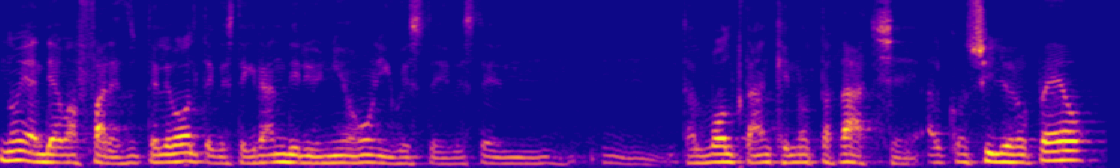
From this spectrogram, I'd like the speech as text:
noi andiamo a fare tutte le volte queste grandi riunioni, queste, queste mh, mm, talvolta anche nottatacce al Consiglio europeo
